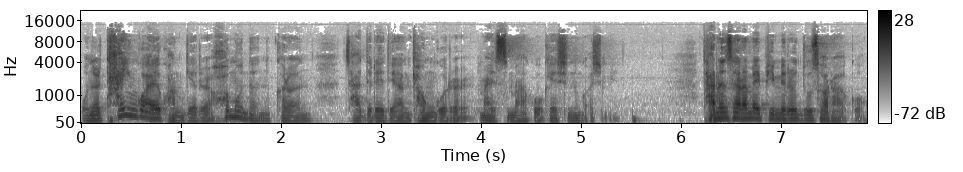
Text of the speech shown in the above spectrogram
오늘 타인과의 관계를 허무는 그런 자들에 대한 경고를 말씀하고 계시는 것입니다. 다른 사람의 비밀을 누설하고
